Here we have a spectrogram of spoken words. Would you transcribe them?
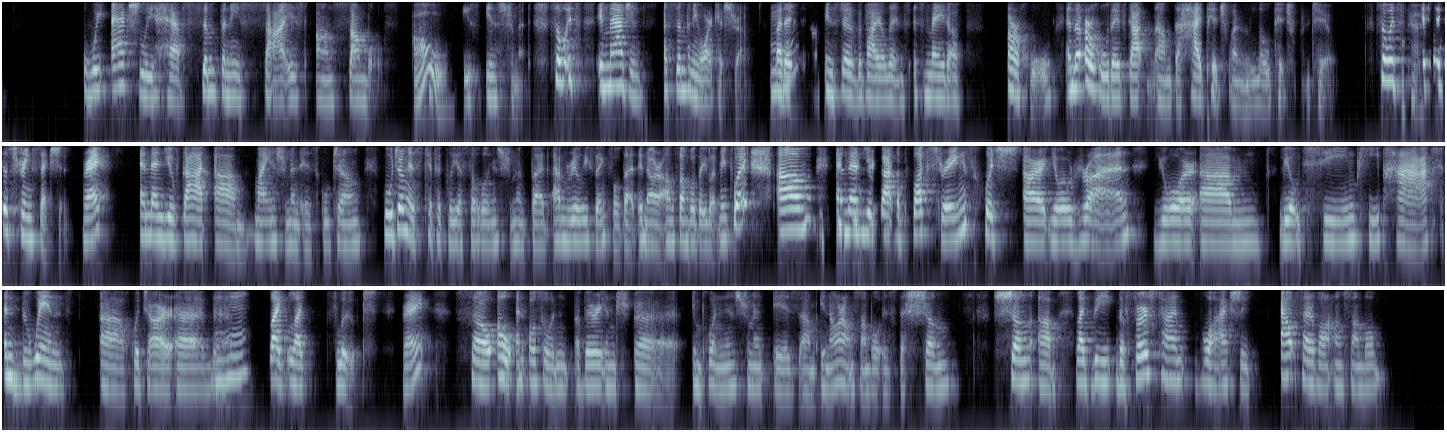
we actually have symphony-sized ensembles. Oh, these instrument. So it's imagine a symphony orchestra, mm-hmm. but it's instead of the violins, it's made of erhu, and the erhu they've got um, the high pitch one, low pitch one too. So it's okay. it's like the string section, right? And then you've got um, my instrument is guzheng. Guzheng is typically a solo instrument, but I'm really thankful that in our ensemble they let me play. Um, and then you've got the pluck strings, which are your ruan, your um, liu qin, pipa, and the winds, uh, which are uh, mm-hmm. like like flute, right? So, oh, and also an, a very in, uh, important instrument is um, in our ensemble is the sheng sheng um like the the first time well actually outside of our ensemble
